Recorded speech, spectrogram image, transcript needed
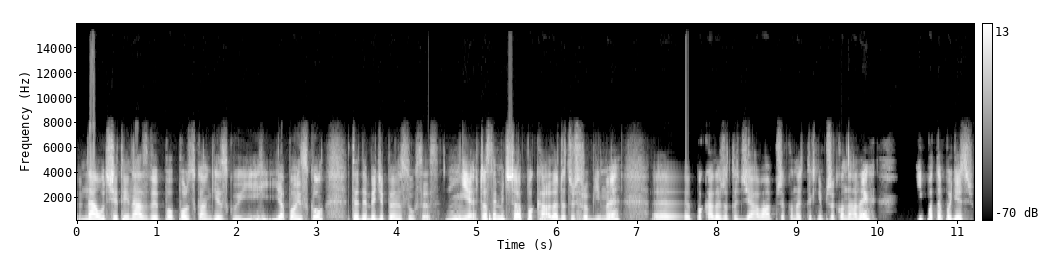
naucz się tej nazwy po polsku, angielsku i, i japońsku, wtedy będzie pełen sukces. Nie, czasami trzeba pokazać, że coś robimy, e, pokazać, że to działa, przekonać tych nieprzekonanych i potem powiedzieć,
